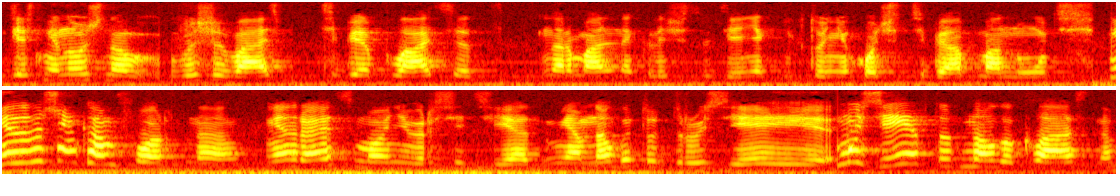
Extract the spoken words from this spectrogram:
здесь не нужно выживать, тебе платят нормальное количество денег, никто не хочет тебя обмануть. Мне тут очень комфортно. Мне нравится мой университет. У меня много тут друзей. Музеев тут много классных,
